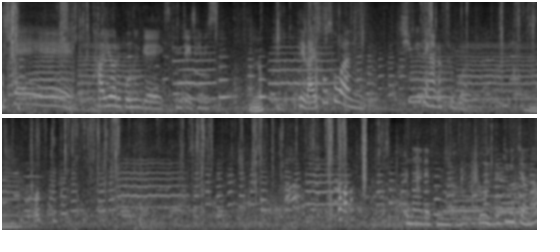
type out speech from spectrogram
새해 다이어를 보는 게 굉장히 재밌어. 네요? 되게 나의 소소한 취미생활 같은 거. 그날의 분위기 너무 느낌 있지 않아?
